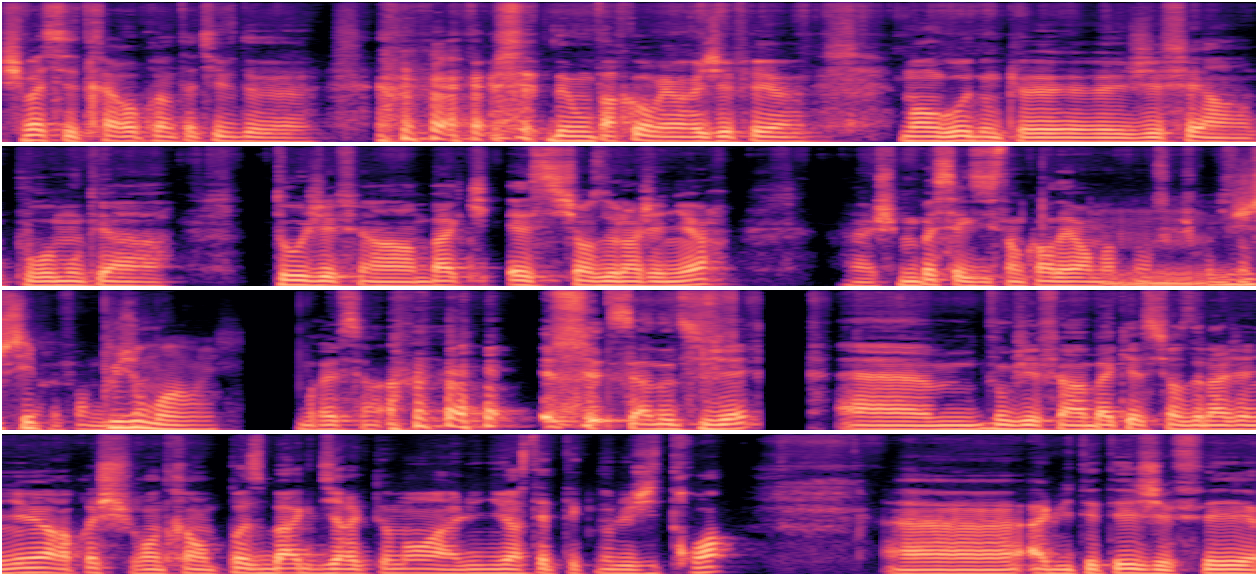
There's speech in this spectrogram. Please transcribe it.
je sais pas si c'est très représentatif de de mon parcours, mais j'ai fait, moi en gros, donc j'ai fait un pour remonter à j'ai fait un bac S sciences de l'ingénieur. Euh, je sais même pas si ça existe encore d'ailleurs maintenant. je, sais plus ou moins. Bref, c'est un, un autre sujet. Euh, donc j'ai fait un bac S sciences de l'ingénieur. Après, je suis rentré en post-bac directement à l'université de technologie de Troyes. Euh, à l'UTT, j'ai fait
